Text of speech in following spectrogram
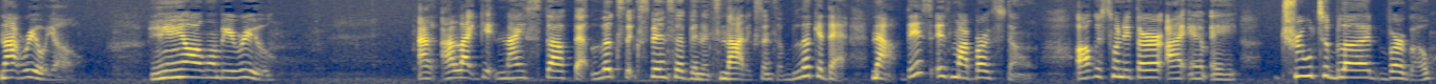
Not real, y'all. Ain't all gonna be real. I, I, like getting nice stuff that looks expensive and it's not expensive. Look at that. Now, this is my birthstone. August 23rd, I am a true to blood Virgo.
